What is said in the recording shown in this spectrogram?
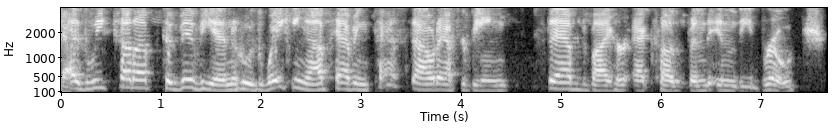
Yeah. As we cut up to Vivian, who's waking up having passed out after being stabbed by her ex husband in the brooch.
